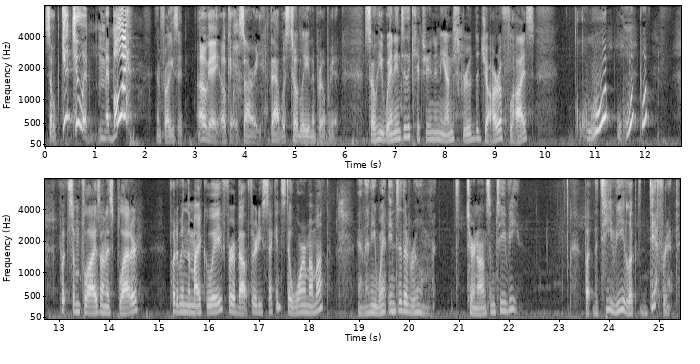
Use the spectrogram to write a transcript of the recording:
So get to it, my boy. And Froggy said, Okay, okay, sorry. That was totally inappropriate. So he went into the kitchen and he unscrewed the jar of flies. Whoop, whoop, whoop. Put some flies on his platter. Put them in the microwave for about 30 seconds to warm them up. And then he went into the room to turn on some TV. But the TV looked different.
